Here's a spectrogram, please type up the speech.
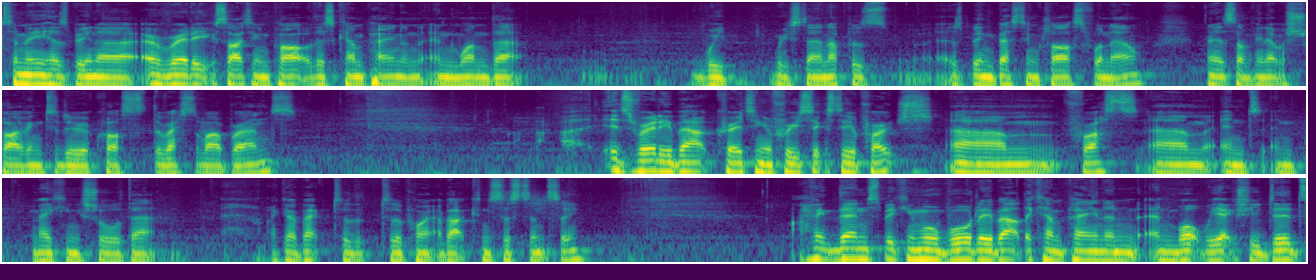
to me, has been a, a really exciting part of this campaign and, and one that we we stand up as as being best in class for now and it's something that we're striving to do across the rest of our brands. It's really about creating a 360 approach um, for us um, and, and making sure that I go back to the, to the point about consistency. I think then speaking more broadly about the campaign and, and what we actually did,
